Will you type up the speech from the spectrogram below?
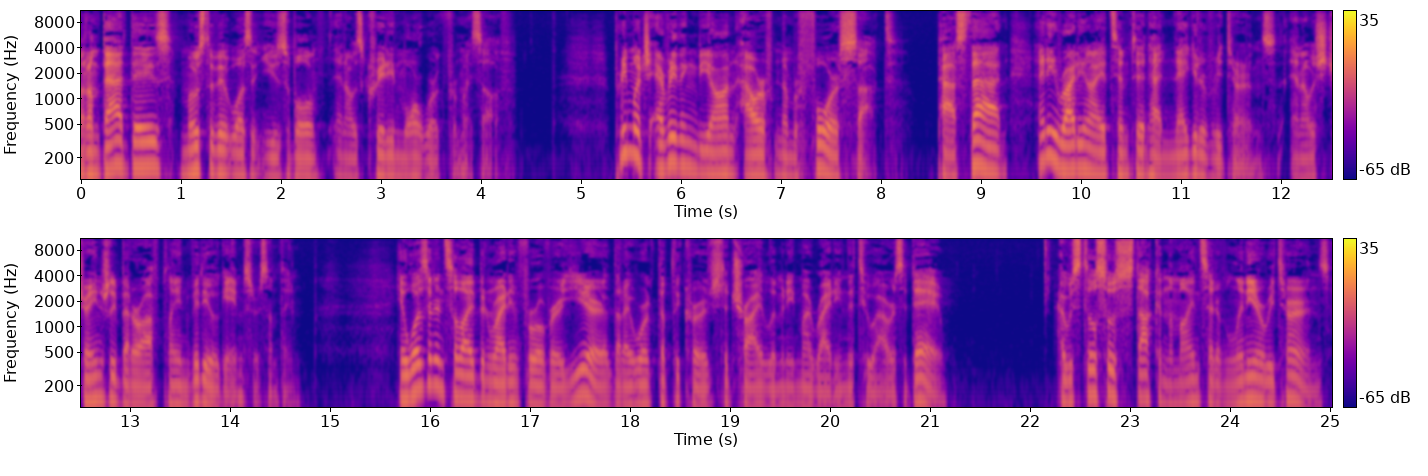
But on bad days, most of it wasn't usable, and I was creating more work for myself. Pretty much everything beyond hour number 4 sucked. Past that, any writing I attempted had negative returns, and I was strangely better off playing video games or something. It wasn't until I'd been writing for over a year that I worked up the courage to try limiting my writing to two hours a day. I was still so stuck in the mindset of linear returns,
